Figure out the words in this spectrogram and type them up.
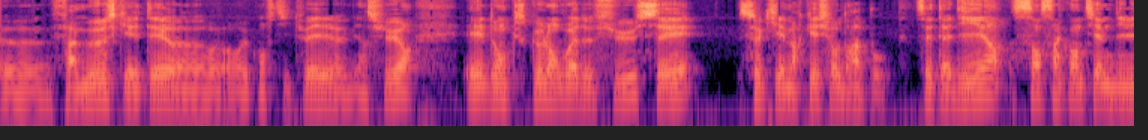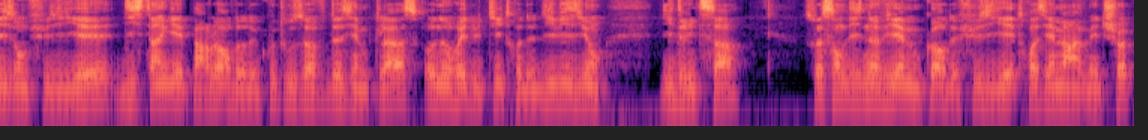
euh, fameuse qui a été reconstituée, bien sûr. Et donc, ce que l'on voit dessus, c'est ce qui est marqué sur le drapeau. C'est-à-dire 150e division de fusiliers, distinguée par l'ordre de Kutuzov deuxième classe, honorée du titre de division d'Idritsa, 79e corps de fusillés, 3e armée de choc,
